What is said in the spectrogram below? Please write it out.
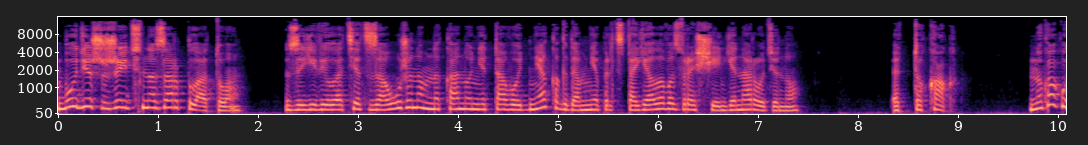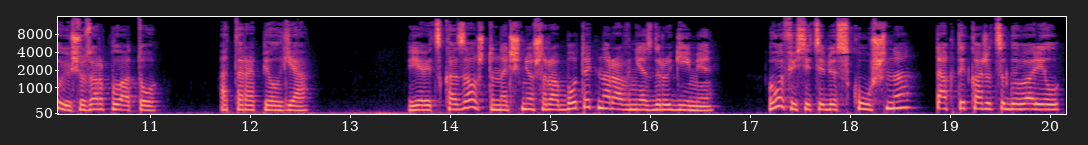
«Будешь жить на зарплату», — заявил отец за ужином накануне того дня, когда мне предстояло возвращение на родину. «Это как? На какую еще зарплату?» — оторопел я. «Я ведь сказал, что начнешь работать наравне с другими. В офисе тебе скучно, так ты, кажется, говорил.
